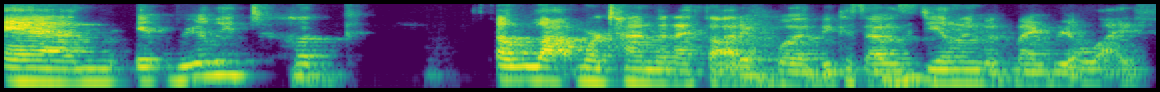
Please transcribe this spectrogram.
And it really took a lot more time than I thought it would because I was mm-hmm. dealing with my real life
